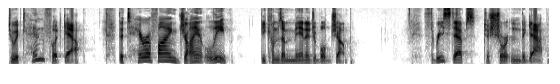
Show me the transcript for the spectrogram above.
to a 10 foot gap, the terrifying giant leap becomes a manageable jump. Three steps to shorten the gap.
